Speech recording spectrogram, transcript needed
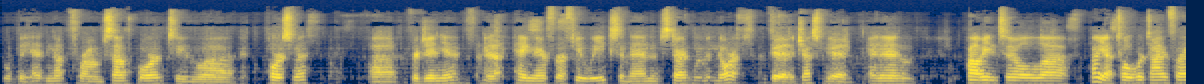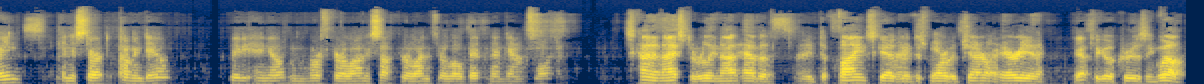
We'll be heading up from Southport to uh, Portsmouth, uh, Virginia. Yeah. Hang there for a few weeks and then start moving north Good. to Chesapeake. Good. And then probably until uh, probably October time frame, and then start coming down. Maybe hang out in North Carolina, South Carolina for a little bit, and then down to Florida. It's kind of nice to really not have a, a defined schedule, Right. just more of a general area Yep. to go cruising. Well,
